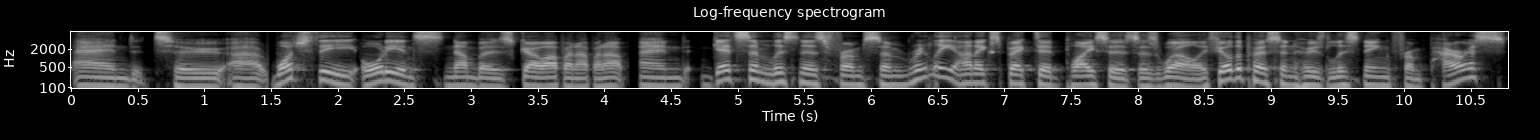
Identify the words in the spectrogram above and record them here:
and to uh, watch the audience numbers go up and up and up and get some listeners from some really unexpected places as well. If you're the person who's listening from Paris,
